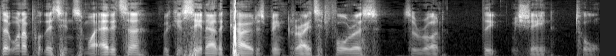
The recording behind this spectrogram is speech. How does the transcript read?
that when I put this into my editor, we can see now the code has been created for us to run the machine tool.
